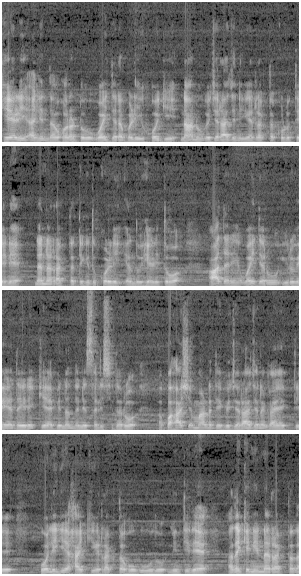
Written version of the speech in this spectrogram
ಹೇಳಿ ಅಲ್ಲಿಂದ ಹೊರಟು ವೈದ್ಯರ ಬಳಿ ಹೋಗಿ ನಾನು ಗಜರಾಜನಿಗೆ ರಕ್ತ ಕೊಡುತ್ತೇನೆ, ನನ್ನ ರಕ್ತ ತೆಗೆದುಕೊಳ್ಳಿ ಎಂದು ಹೇಳಿತು. ಆದರೆ ವೈದ್ಯರು ಇರುವೆಯ ಧೈರ್ಯಕ್ಕೆ ಅಭಿನಂದನೆ ಸಲ್ಲಿಸಿದರು. ಅಪಹಾಸ್ಯ ಮಾಡದೆ ಗಜರಾಜನ ಗಾಯಕ್ಕೆ ಹೋಲಿಗೆ ಹಾಕಿ ರಕ್ತ ಹೋಗುವುದು ನಿಂತಿದೆ, ಅದಕ್ಕೆ ನಿನ್ನ ರಕ್ತದ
